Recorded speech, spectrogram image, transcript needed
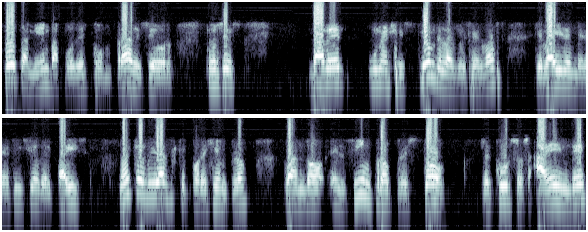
pero también va a poder comprar ese oro. Entonces, va a haber una gestión de las reservas que va a ir en beneficio del país. No hay que olvidarse que, por ejemplo, cuando el FIMPRO prestó recursos a ENDE,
